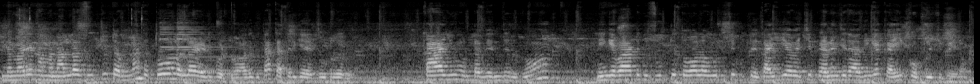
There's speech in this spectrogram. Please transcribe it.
இந்த மாதிரி நம்ம நல்லா சுட்டுட்டோம்னா இந்த தோலெல்லாம் எடுபட்டுரும். அதுக்கு தான் கத்திரிக்காயை சுடுறது. காயும் உள்ள வெந்திருக்கும். நீங்கள் பாட்டுக்கு சுட்டு தோலை உரிச்சுட்டு கையை வச்சு பிணைஞ்சிடாதீங்க. கை கொப்பளிச்சு போயிடும்.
